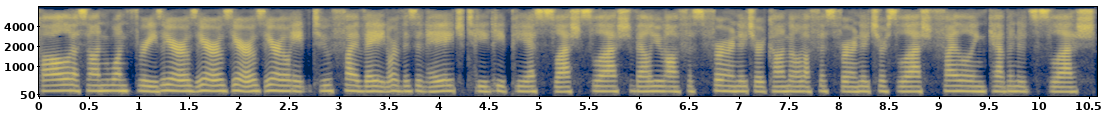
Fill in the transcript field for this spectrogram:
Call us on 1300008258 or visit https slash slash valueofficefurniture.com office furniture slash filing cabinets slash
